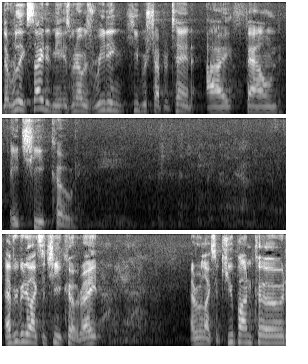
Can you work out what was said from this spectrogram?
that really excited me is when I was reading Hebrews chapter 10, I found a cheat code. Everybody likes a cheat code, right? Everyone likes a coupon code.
